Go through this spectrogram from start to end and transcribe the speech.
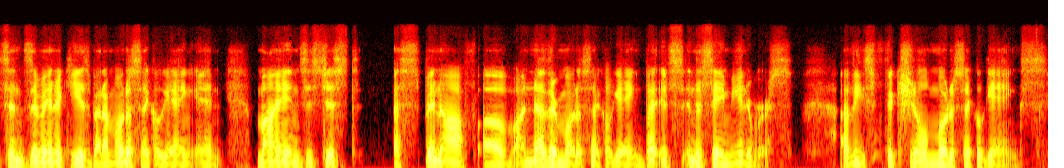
Sons of Anarchy is about a motorcycle gang, and Mayans is just a spin-off of another motorcycle gang, but it's in the same universe of these fictional motorcycle gangs.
